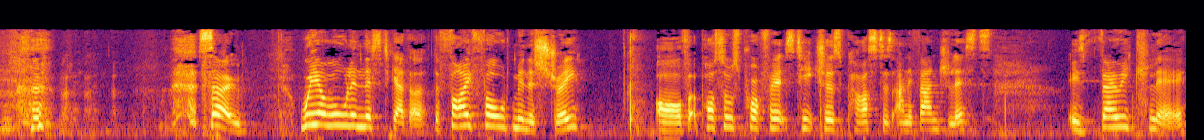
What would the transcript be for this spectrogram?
so, we are all in this together. The fivefold ministry of apostles, prophets, teachers, pastors, and evangelists is very clear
